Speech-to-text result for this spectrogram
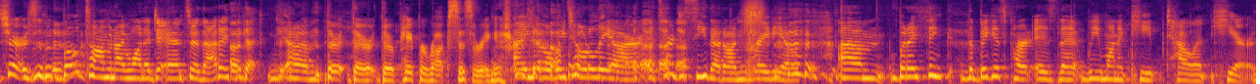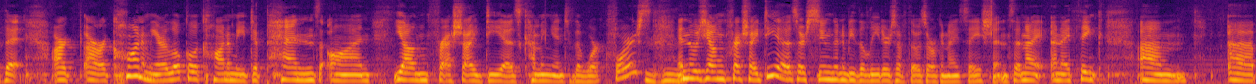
sure. So both Tom and I wanted to answer that. I think okay. um, they're they're they're paper rock scissoring it. Right I know now. we totally are. It's hard to see that on radio, um, but I think the biggest part is that we want to keep talent here. That our our economy, our local economy, depends on young, fresh ideas coming into the workforce, mm-hmm. and those young, fresh ideas are soon going to be the leaders of those organizations. And I and I think. Um, uh,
